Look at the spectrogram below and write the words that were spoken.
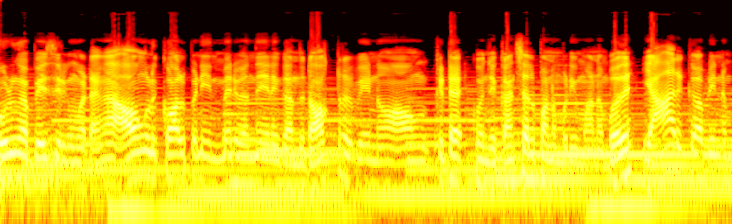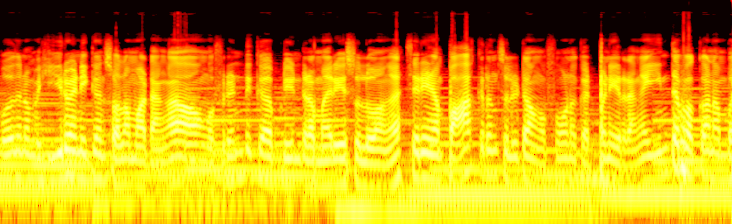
ஒழுங்காக பேசியிருக்க மாட்டாங்க. அவங்களுக்கு கால் பண்ணி இந்த மாதிரி வந்து எனக்கு அந்த டாக்டர் வேணும். அவங்க கிட்ட கொஞ்சம் கன்சல்ட் பண்ண முடியுமான போது யாருக்கு அப்படின்னும் போது நம்ம ஹீரோ ஹீரோனிக்குன்னு சொல்ல மாட்டாங்க. அவங்க ஃப்ரெண்டுக்கு அப்படின்ற மாதிரியே சொல்லுவாங்க. சரி நான் பாக்குறேன்னு சொல்லிட்டு அவங்க போனை கட் பண்ணிடுறாங்க. இந்த பக்கம் நம்ம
